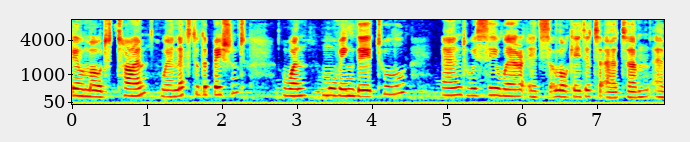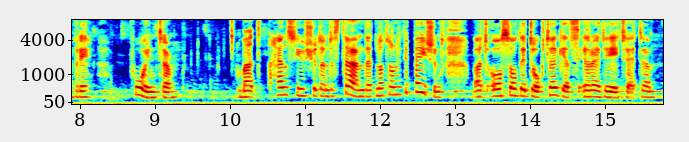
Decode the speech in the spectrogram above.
real mode time. We're next to the patient when moving the tool, and we see where it's located at um, every point. But hence, you should understand that not only the patient, but also the doctor gets irradiated. Um,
